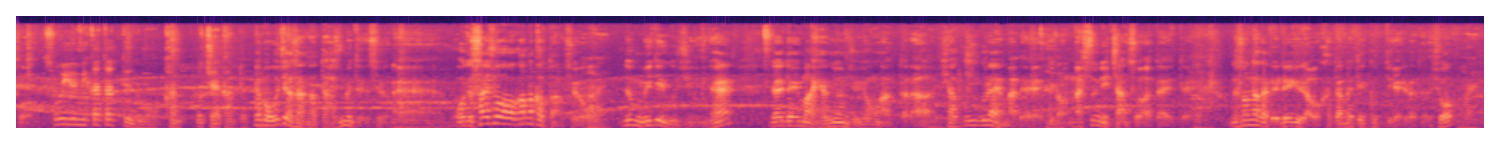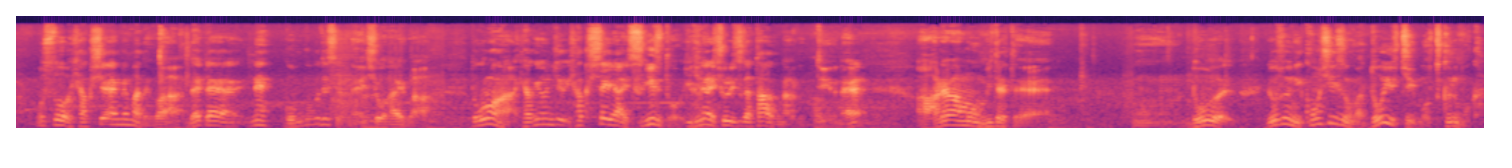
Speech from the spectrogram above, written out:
そうそういう見方っていうのもかん落合監督やっぱ落合さんになって初めてですよね。で最初は分かんなかったんですよ、はでも見ていくうちにね大体今144があったら100ぐらいまでい。ろんな人にチャンスを与えて、でその中でレギュラーを固めていくっていうやり方でしょ、はい。そうすると100試合目までは大体ね五分五分ですよね、勝敗は。ところが140 100試合過ぎるといきなり勝率が高くなるっていうね、あれはもう見てて、うん、どう要するに今シーズンはどういうチームを作るのか、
